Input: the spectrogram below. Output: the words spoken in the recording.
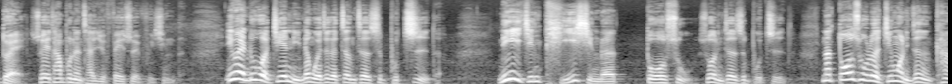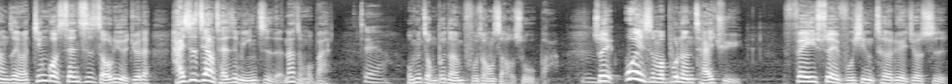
对，所以他不能采取非说服性的。因为如果今天你认为这个政策是不智的，你已经提醒了多数，说你这是不智的，那多数如果经过你这种抗争，经过深思熟虑，我觉得还是这样才是明智的，那怎么办？对啊，我们总不能服从少数吧？所以为什么不能采取？非说服性策略就是，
